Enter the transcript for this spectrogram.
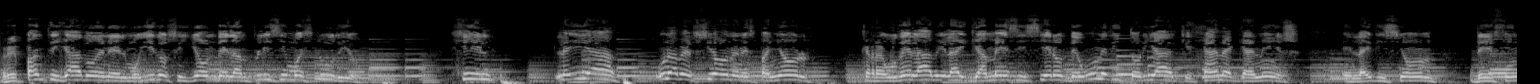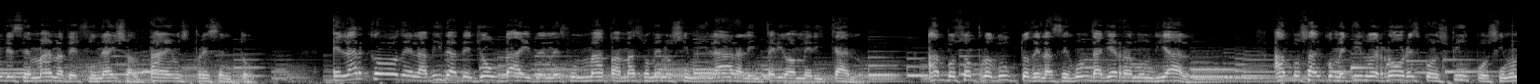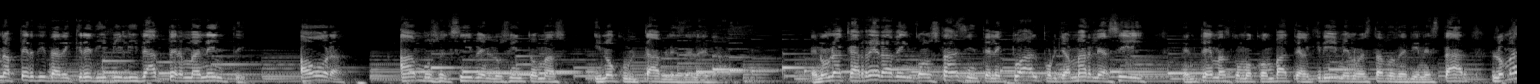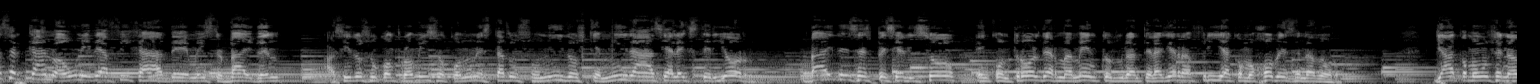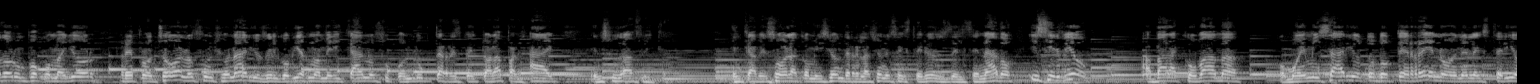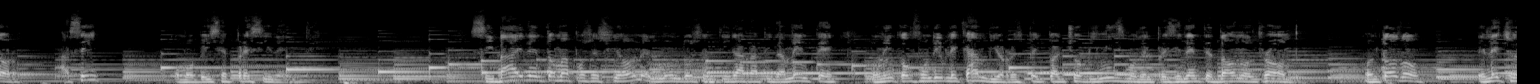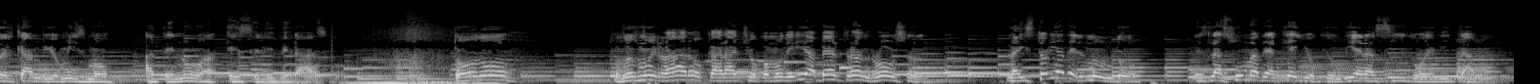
repantigado en el mullido sillón del amplísimo estudio. Gil leía una versión en español que Raudel Ávila y Gamés hicieron de un editorial que Hannah Ganesh en la edición de fin de semana del Financial Times presentó. El arco de la vida de Joe Biden es un mapa más o menos similar al imperio americano. Ambos son producto de la Segunda Guerra Mundial. Ambos han cometido errores conspicuos sin una pérdida de credibilidad permanente. Ahora, ambos exhiben los síntomas inocultables de la edad. En una carrera de inconstancia intelectual, por llamarle así, en temas como combate al crimen o estado de bienestar, lo más cercano a una idea fija de Mr. Biden ha sido su compromiso con un Estados Unidos que mira hacia el exterior. Biden se especializó en control de armamento durante la Guerra Fría como joven senador. Ya como un senador un poco mayor, reprochó a los funcionarios del gobierno americano su conducta respecto al apartheid en Sudáfrica. Encabezó la Comisión de Relaciones Exteriores del Senado y sirvió a Barack Obama como emisario todoterreno en el exterior, así como vicepresidente. Si Biden toma posesión, el mundo sentirá rápidamente un inconfundible cambio respecto al chauvinismo del presidente Donald Trump. Con todo, el hecho del cambio mismo atenúa ese liderazgo. Todo, todo es muy raro, caracho, como diría Bertrand Russell. La historia del mundo es la suma de aquello que hubiera sido evitable.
